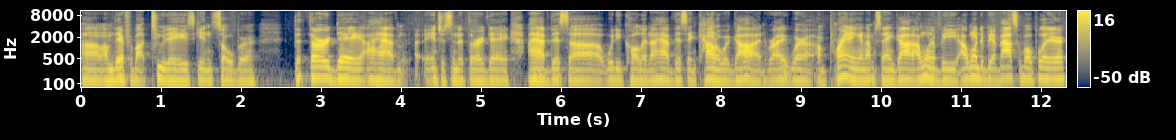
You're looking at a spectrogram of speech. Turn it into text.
Um, I'm there for about two days getting sober. The third day, I have uh, interest in the third day. I have this, uh, what do you call it? I have this encounter with God, right? Where I'm praying and I'm saying, God, I want to be, I wanted to be a basketball player.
